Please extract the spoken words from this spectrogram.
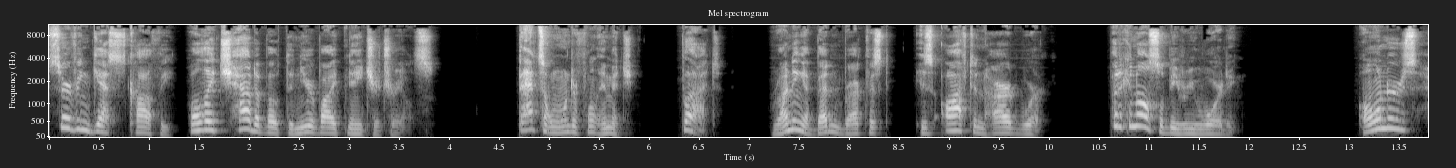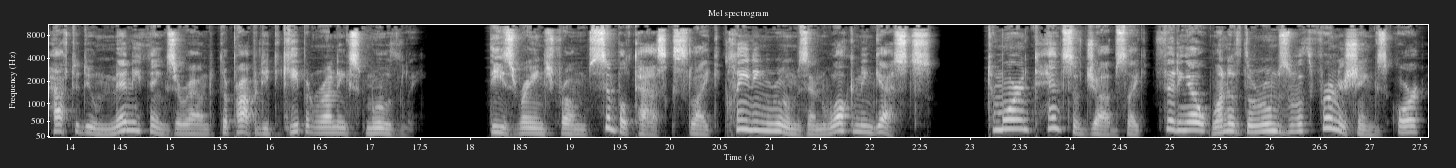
serving guests coffee while they chat about the nearby nature trails. That's a wonderful image, but running a bed and breakfast is often hard work, but it can also be rewarding. Owners have to do many things around the property to keep it running smoothly. These range from simple tasks like cleaning rooms and welcoming guests, to more intensive jobs like fitting out one of the rooms with furnishings or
